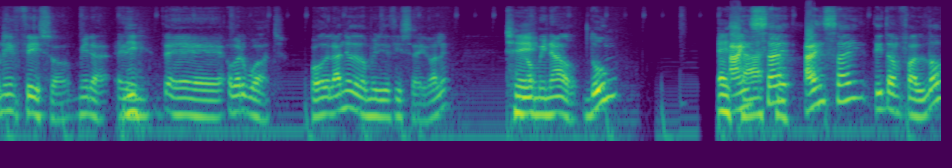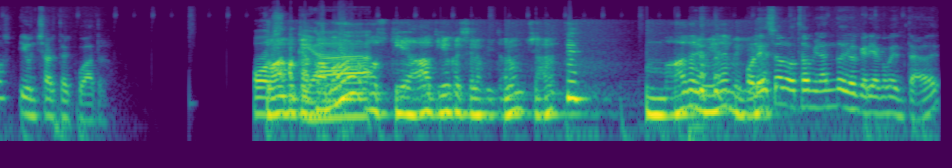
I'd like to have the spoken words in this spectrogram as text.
Un inciso, mira, en, Di. eh, Overwatch, juego del año de 2016, ¿vale? Sí, Nominado Doom. Einstein, Einstein, Titanfall 2 y Uncharted 4. ¿Qué Hostia. vamos? Hostia, tío, que se lo quitó el Uncharted. Madre mía de mi vida. Por eso lo estaba mirando y lo quería comentar, ¿eh?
